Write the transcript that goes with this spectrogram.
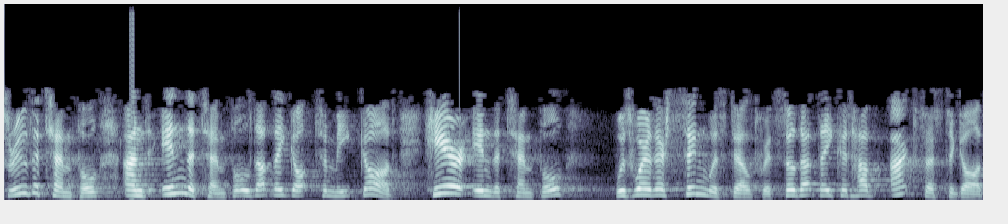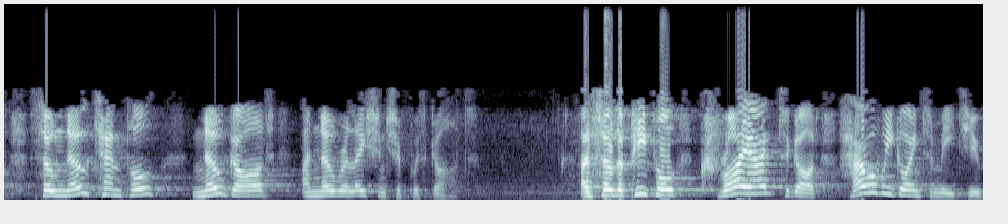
through the temple and in the temple that they got to meet God. Here in the temple was where their sin was dealt with so that they could have access to God. So no temple, no God, and no relationship with God. And so the people cry out to God, how are we going to meet you?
